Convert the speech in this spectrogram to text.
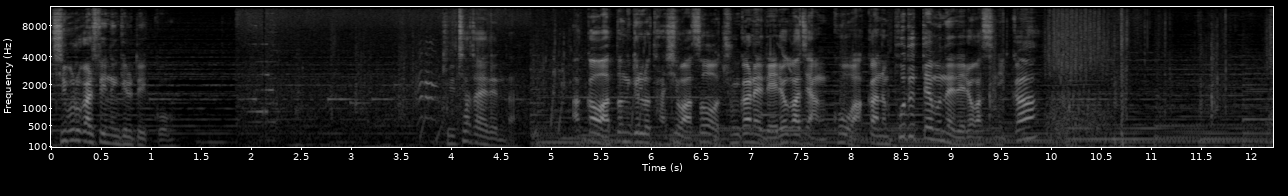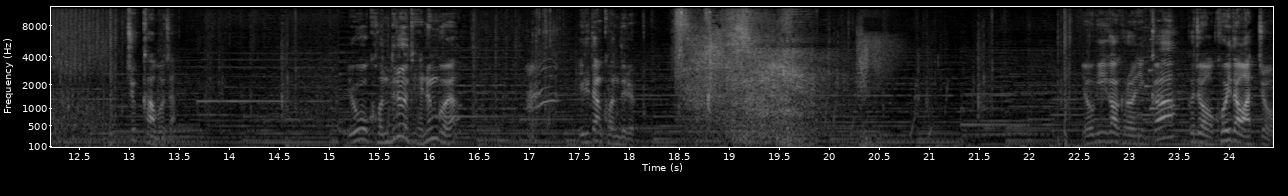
집으로 갈 수 있는 길도 있고 길 찾아야 된다. 아까 왔던 길로 다시 와서 중간에 내려가지 않고 아까는 pod 때문에 내려갔으니까 쭉 가보자. 요거 건드려도 되는 거야? 일단 건드려. 여기가 그러니까 그죠? 거의 다 왔죠?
